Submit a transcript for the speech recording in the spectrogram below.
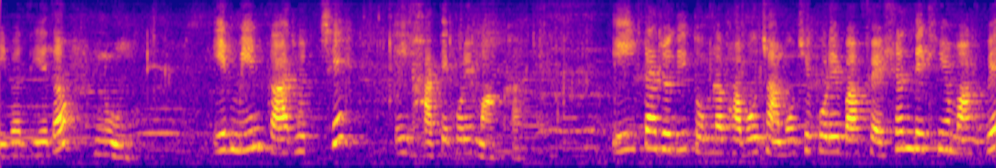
এইবার দিয়ে দাও নুন। এর মেন কাজ হচ্ছে এই হাতে করে মাখা। এইটা যদি তোমরা ভাবো চামচে করে বা ফ্যাশন দেখিয়ে মাখবে,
